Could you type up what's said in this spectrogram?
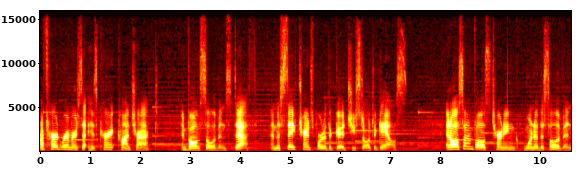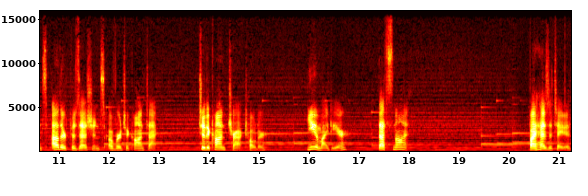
I've heard rumors that his current contract involves Sullivan's death and the safe transport of the goods you stole to Gales. It also involves turning one of the Sullivans' other possessions over to contact to the contract holder. You, my dear. That's not. I hesitated.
